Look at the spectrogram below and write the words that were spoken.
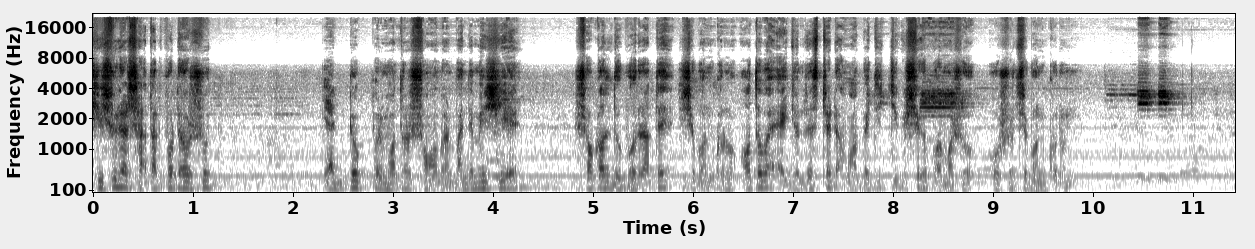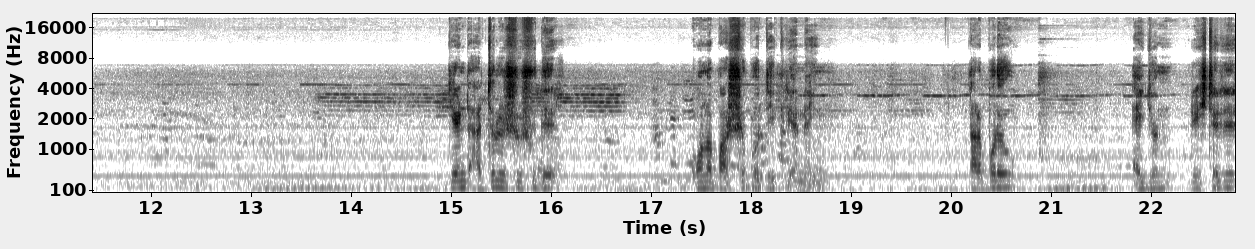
শিশুরা সাত আট ফোঁটা ওষুধ, এক ডোক মতো সমাধান পানিতে মিশিয়ে সকাল দুপুর রাতে সেবন করুন, অথবা একজন রেস্টেড হোমিওপ্যাথি চিকিৎসকের পরামর্শ ওষুধ সেবন করুন। কেন্ট আটচল্লিশ শিশুদের কোনো পার্শ্ব প্রতিক্রিয়া নেই। তারপরেও একজন রেজিস্টারের,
